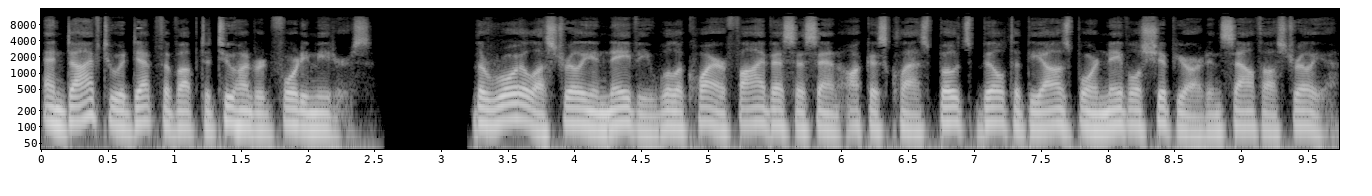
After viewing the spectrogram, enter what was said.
and dive to a depth of up to 240 meters. The Royal Australian Navy will acquire five SSN AUKUS class boats built at the Osborne Naval Shipyard in South Australia.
